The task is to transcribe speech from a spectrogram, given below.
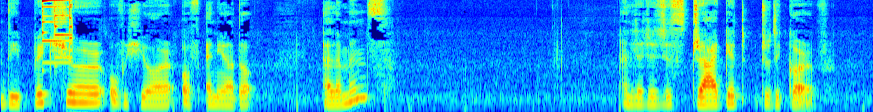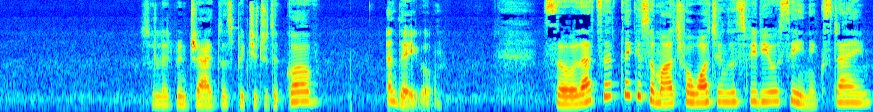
the picture over here of any other elements. And let us just drag it to the curve. So let me drag this picture to the curve. And there you go so that's it. Thank you so much for watching this video. See you next time.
